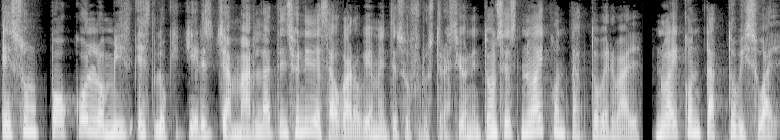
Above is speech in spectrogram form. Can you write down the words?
es un poco lo mismo, es lo que quieres llamar la atención y desahogar obviamente su frustración. Entonces no hay contacto verbal, no hay contacto visual.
